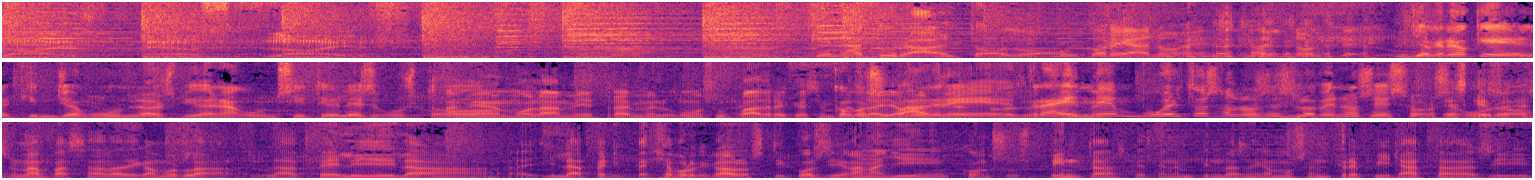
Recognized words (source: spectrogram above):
Life is life. Qué natural todo. Muy coreano, ¿eh? Norte. Yo creo que el Kim Jong-un los vio en algún sitio y les gustó. A mí me mola, a mí tráemelo como su padre, que siempre Como su traía a los padre. directores de Traedme cine. envueltos a los eslovenos eso, Es que seguro. es, es una pasada, digamos, la, la peli y la, y la peripecia, porque claro, los tipos llegan allí con sus pintas, que tienen pintas, digamos, entre piratas y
